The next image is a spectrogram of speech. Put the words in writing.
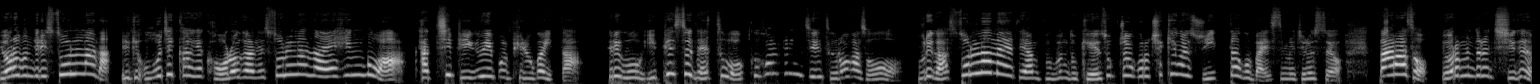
여러분들이 솔라나 이렇게 우직하게 걸어가는 솔라나의 행보와 같이 비교해 볼 필요가 있다. 그리고 이 피스 네트워크 홈페이지에 들어가서 우리가 솔라나에 대한 부분도 계속적으로 체킹할 수 있다고 말씀을 드렸어요. 따라서 여러분들은 지금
